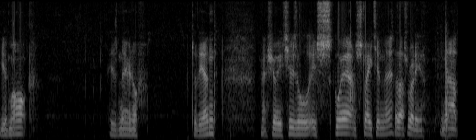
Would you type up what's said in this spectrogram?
your mark is near enough to the end. Make sure your chisel is square and straight in there, so that's ready. Now,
